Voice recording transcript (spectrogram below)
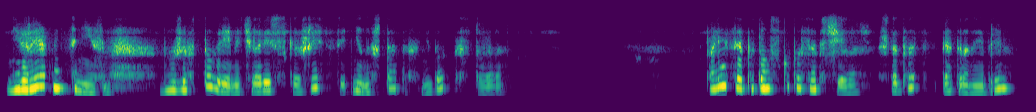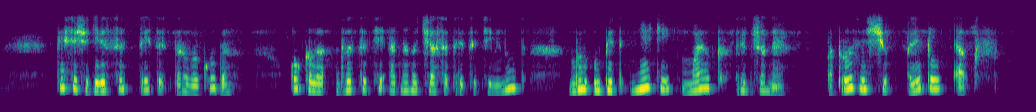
Невероятный цинизм. Но уже в то время человеческая жизнь в Соединенных Штатах недорого стоила. Полиция потом скупо сообщила, что 25 ноября 1932 года около 21 часа 30 минут был убит некий Майк Реджане по прозвищу Литл Элкс.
